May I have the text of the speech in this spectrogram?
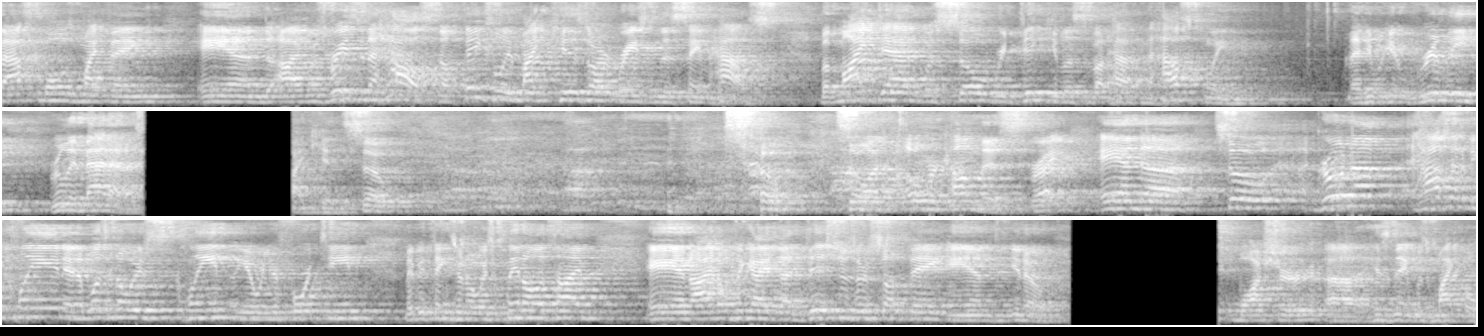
Basketball was my thing, and I was raised in a house. Now, thankfully, my kids aren't raised in the same house. But my dad was so ridiculous about having the house clean that he would get really, really mad at us, my kids. So, so, so I've overcome this, right? And uh, so, growing up, house had to be clean, and it wasn't always clean. You know, when you're 14, maybe things aren't always clean all the time. And I don't think I had done dishes or something, and you know, washer. Uh, his name was Michael,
